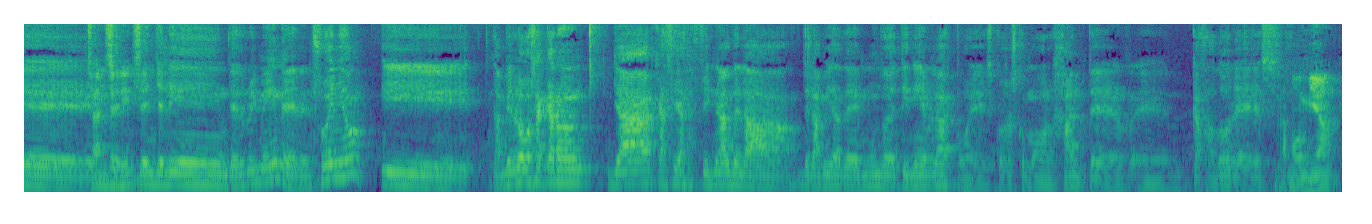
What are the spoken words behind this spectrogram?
eh, Changeling. Ch- Changeling the Dreaming, el ensueño, y también luego sacaron, ya casi al final de la, de la vida de Mundo de Tinieblas, pues cosas como el Hunter, eh, Cazadores, La momia.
